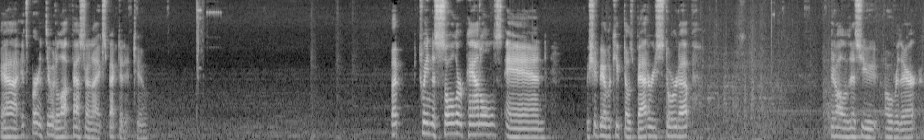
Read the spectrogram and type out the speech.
Yeah, it's burning through it a lot faster than I expected it to. But between the solar panels and we should be able to keep those batteries stored up. Get all of this you over there.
